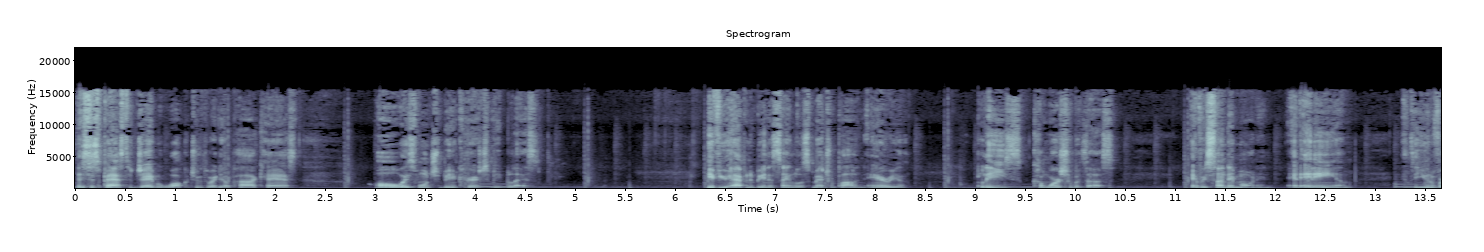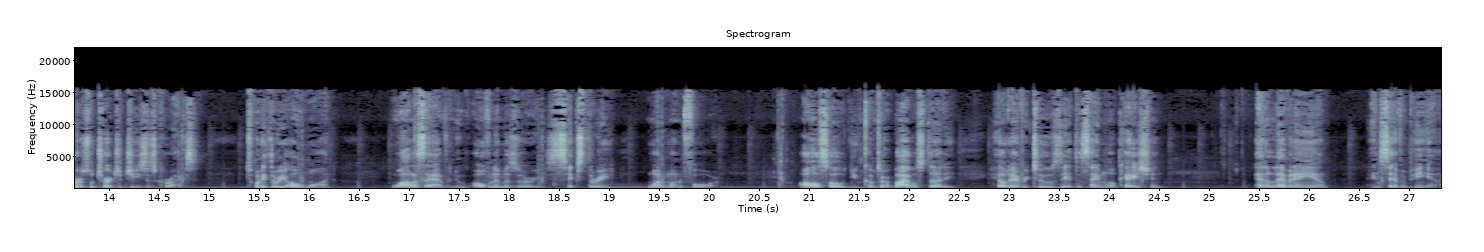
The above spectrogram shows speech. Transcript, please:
This is Pastor with Walker Truth Radio Podcast. Always want you to be encouraged to be blessed. If you happen to be in the St. Louis metropolitan area, please come worship with us every Sunday morning at 8 a.m. at the Universal Church of Jesus Christ, 2301 Wallace Avenue, Overland, Missouri, 63114. Also, you can come to our Bible study held every Tuesday at the same location at 11 a.m. and 7 p.m.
